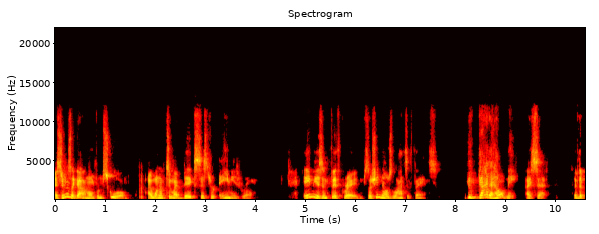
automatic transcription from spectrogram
As soon as I got home from school, I went up to my big sister Amy's room. Amy is in fifth grade, so she knows lots of things. You've got to help me, I said. If the,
